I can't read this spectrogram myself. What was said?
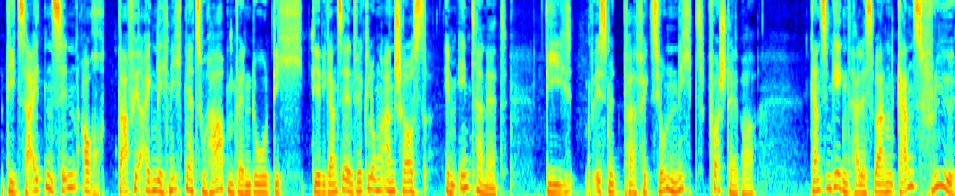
die Zeiten sind auch dafür eigentlich nicht mehr zu haben, wenn du dich dir die ganze Entwicklung anschaust im Internet die ist mit Perfektion nicht vorstellbar. Ganz im Gegenteil, es waren ganz früh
